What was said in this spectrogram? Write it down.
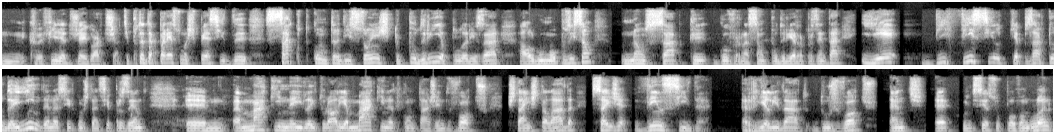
um, que filha de José Eduardo Santos. E, portanto, aparece uma espécie de saco de contradições que poderia polarizar alguma oposição. Não se sabe que governação poderia representar e é difícil que, apesar de tudo, ainda na circunstância presente, a máquina eleitoral e a máquina de contagem de votos que está instalada seja vencida a realidade dos votos antes a conhecer-se o povo angolano.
